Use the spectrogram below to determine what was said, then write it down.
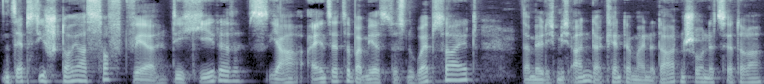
selbst die Steuersoftware, die ich jedes Jahr einsetze, bei mir ist das eine Website, da melde ich mich an, da kennt er meine Daten schon etc.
